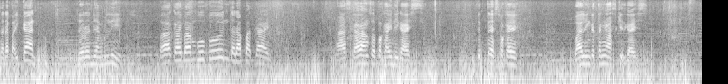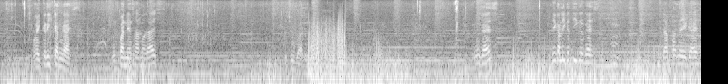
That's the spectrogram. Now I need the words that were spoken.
tak dapat ikan. Joran yang beli Pakai bambu pun tak dapat guys Nah sekarang saya pakai ini guys Kita tes pakai Baling ke tengah sikit guys. Pakai kerikan guys. Umpan yang sama guys. Kita cuba dulu. Ini guys. Ini kali ketiga guys. Hmm. Dapat saya guys.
